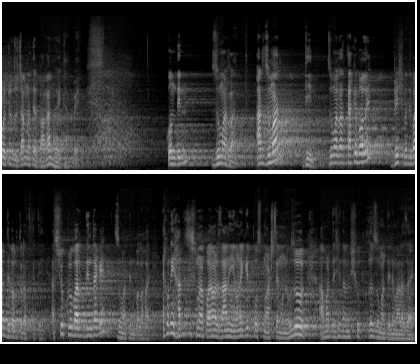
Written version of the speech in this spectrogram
পর্যন্ত জান্নাতের বাগান হয়ে থাকবে। কোন দিন? জুমার রাত। আর জুমার দিন। জুমার রাত কাকে বলে? বৃহস্পতিবার দিবাগত রাত্রিতে আর শুক্রবার দিনটাকে জুমার দিন বলা হয়। এখন এই হাদিসটি শোনার পর আমরা জানি অনেকের প্রশ্ন আসছে মনে, হুজুর, আমার দেশে তো অনেক সুদ করে জুমার দিনে মারা যায়,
